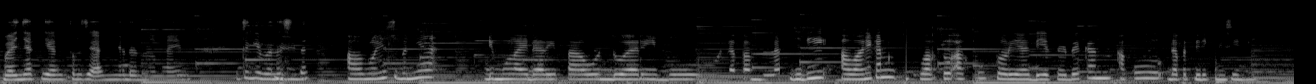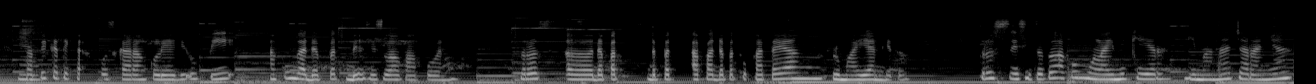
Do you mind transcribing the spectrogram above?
banyak yang kerjaannya dan lain-lain. Itu gimana sih hmm. awalnya sebenarnya dimulai dari tahun 2018 jadi awalnya kan waktu aku kuliah di ITB kan aku dapat bidik di sini. Yeah. tapi ketika aku sekarang kuliah di UPI aku nggak dapet beasiswa apa pun. Terus uh, dapat dapat apa dapat UKT yang lumayan gitu. Terus di situ tuh aku mulai mikir gimana caranya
